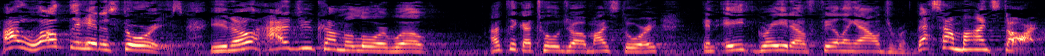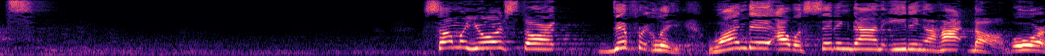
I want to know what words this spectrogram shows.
I love to hear the stories. You know, how did you come to Lord? Well, I think I told y'all my story. In eighth grade, I was failing algebra. That's how mine starts. Some of yours start differently. One day I was sitting down eating a hot dog, or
